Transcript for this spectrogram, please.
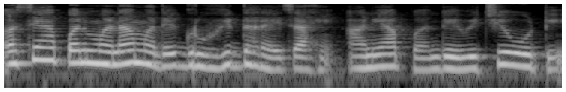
असे आपण मनामध्ये गृहीत धरायचे आहे आणि आपण देवीची ओटी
